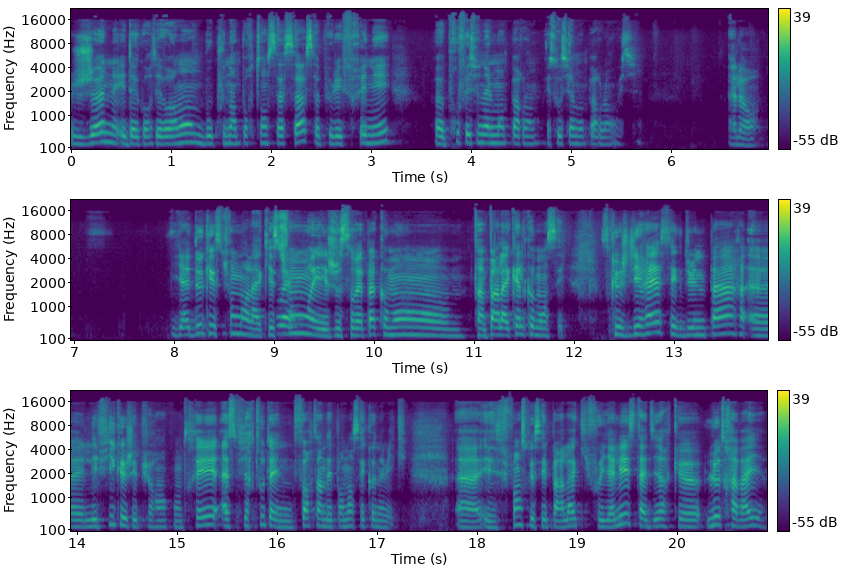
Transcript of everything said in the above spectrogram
jeune et d'accorder vraiment beaucoup d'importance à ça, ça peut les freiner professionnellement parlant et socialement parlant aussi? Alors, il y a deux questions dans la question et je ne saurais pas comment, enfin, par laquelle commencer. Ce que je dirais, c'est que d'une part, euh, les filles que j'ai pu rencontrer aspirent toutes à une forte indépendance économique. Euh, et je pense que c'est par là qu'il faut y aller, c'est-à-dire que le travail,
